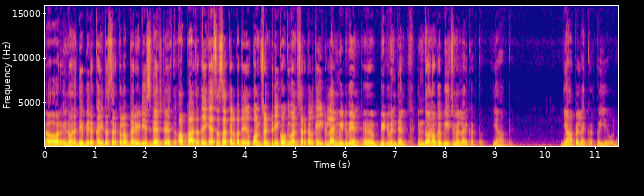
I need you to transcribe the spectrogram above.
और इन्होंने दे भी रखा है, इधर circle of the radius dash dash तो अब कहा जाता है एक ऐसा सर्कल बताइए जो कॉन्सेंट्रिक हो गिवन सर्कल के it lie midway between them इन दोनों के बीच में लाई कर दो यहाँ पे। यहाँ पे लाई कर दो ये वाला।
